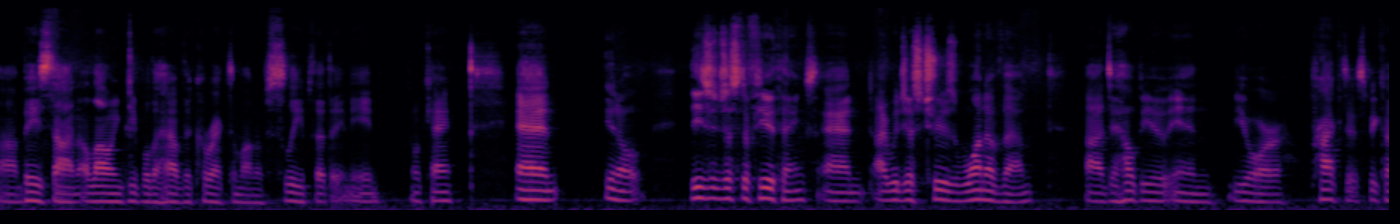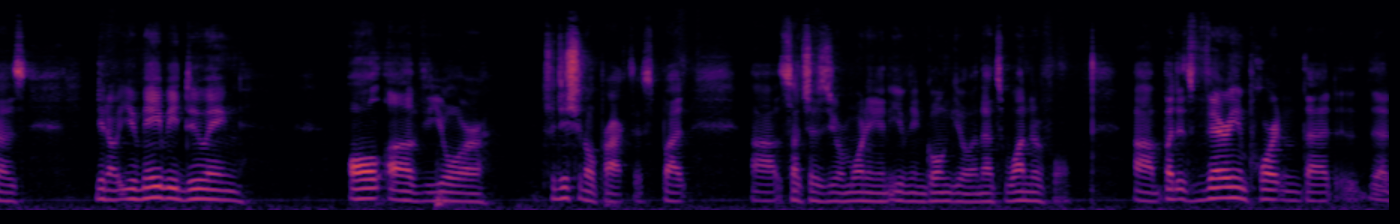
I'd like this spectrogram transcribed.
uh, based on allowing people to have the correct amount of sleep that they need. Okay, and you know these are just a few things, and I would just choose one of them uh, to help you in your practice because you know you may be doing all of your traditional practice, but uh, such as your morning and evening gongyo, and that's wonderful. Uh, but it's very important that that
